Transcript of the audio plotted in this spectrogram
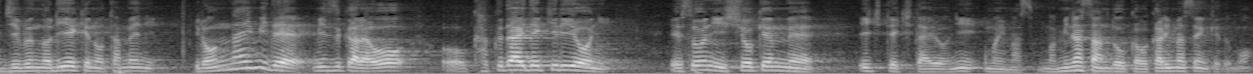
自分の利益のためにいろんな意味で自らを拡大できるようにそういうふうに一生懸命生きてきたように思います、まあ、皆さんどうか分かりませんけども。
